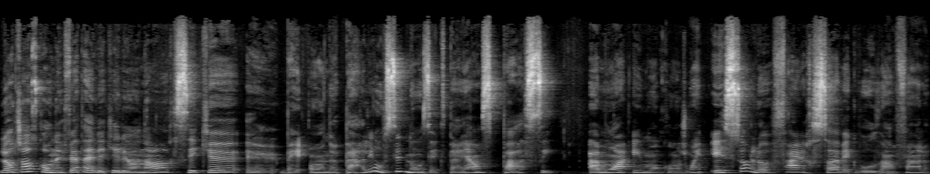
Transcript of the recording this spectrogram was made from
L'autre chose qu'on a faite avec Éléonore, c'est que euh, ben, on a parlé aussi de nos expériences passées à moi et mon conjoint. Et ça, là, faire ça avec vos enfants, là,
